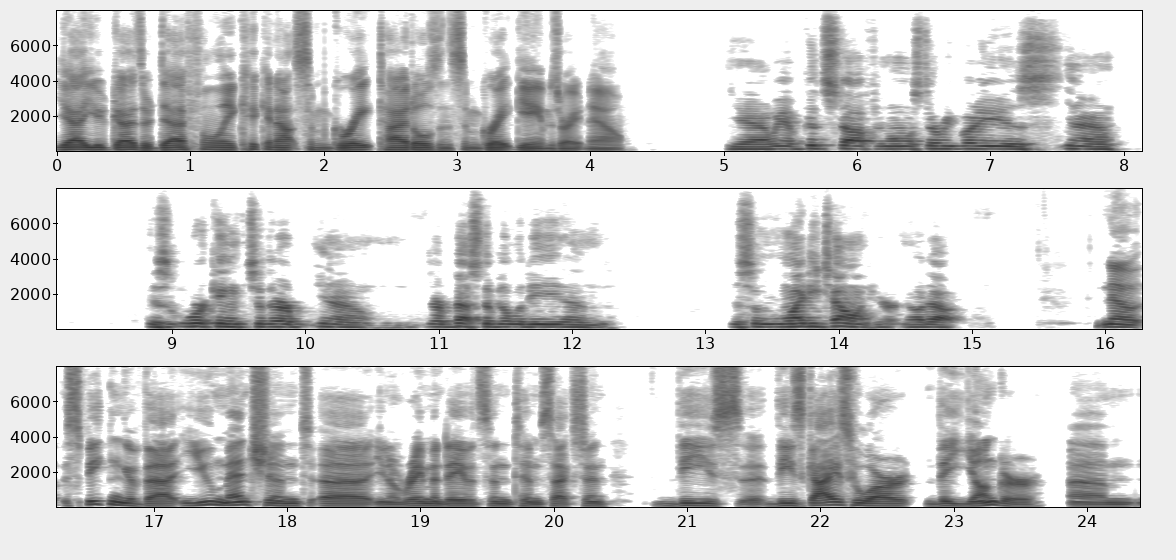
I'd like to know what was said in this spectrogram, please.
Yeah, you guys are definitely kicking out some great titles and some great games right now. Yeah, we have good stuff, and almost everybody is, you know, is working to their, you know, their best ability, and there's some mighty talent here, no doubt. Now, speaking of that, you mentioned, uh, you know, Raymond Davidson, Tim Sexton, these uh, these guys who are the younger, um,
